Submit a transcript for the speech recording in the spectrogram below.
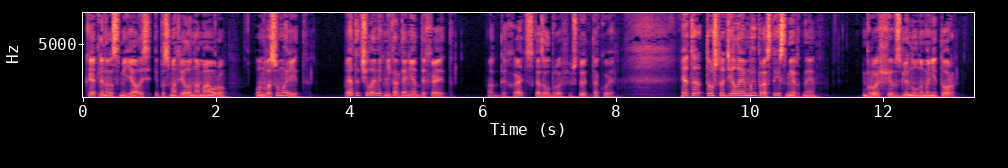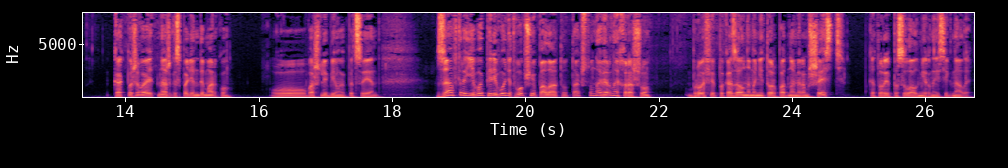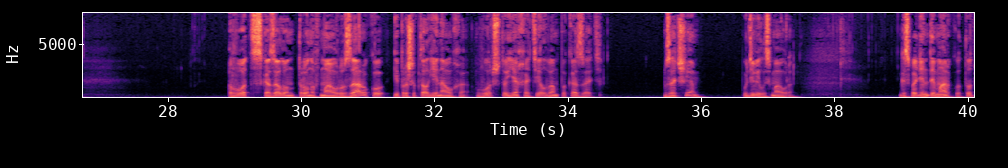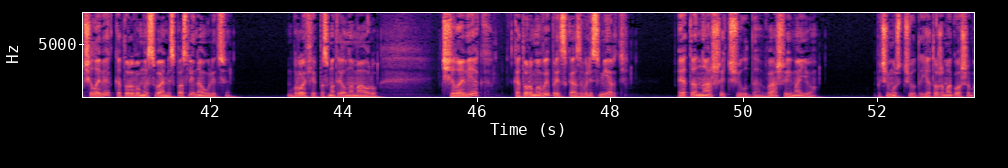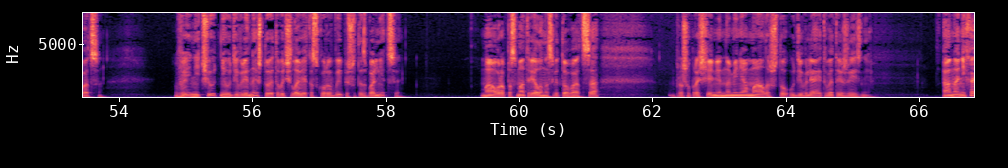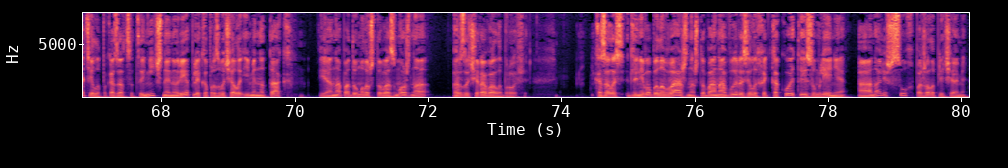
Кэтлин рассмеялась и посмотрела на Мауру. Он вас уморит. Этот человек никогда не отдыхает. «Отдыхать?» — сказал Брофи. «Что это такое?» Это то, что делаем мы, простые смертные. Брофи взглянул на монитор. Как поживает наш господин Демарко? О, ваш любимый пациент. Завтра его переводят в общую палату, так что, наверное, хорошо. Брофи показал на монитор под номером 6, который посылал мирные сигналы. «Вот», — сказал он, тронув Мауру за руку и прошептал ей на ухо, — «вот что я хотел вам показать». «Зачем?» — удивилась Маура. «Господин Демарко, тот человек, которого мы с вами спасли на улице». Брофи посмотрел на Мауру. «Человек, которому вы предсказывали смерть. Это наше чудо, ваше и мое». «Почему ж чудо? Я тоже могу ошибаться». «Вы ничуть не удивлены, что этого человека скоро выпишут из больницы?» Маура посмотрела на святого отца. «Прошу прощения, но меня мало что удивляет в этой жизни». Она не хотела показаться циничной, но реплика прозвучала именно так, и она подумала, что, возможно, разочаровала Брофи. Казалось, для него было важно, чтобы она выразила хоть какое-то изумление, а она лишь сухо пожала плечами.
